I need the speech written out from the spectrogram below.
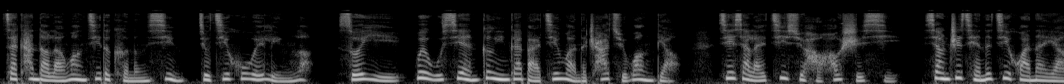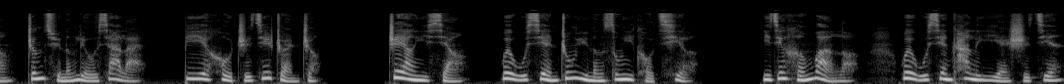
在看到蓝忘机的可能性就几乎为零了。所以魏无羡更应该把今晚的插曲忘掉，接下来继续好好实习，像之前的计划那样，争取能留下来，毕业后直接转正。这样一想，魏无羡终于能松一口气了。已经很晚了，魏无羡看了一眼时间，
